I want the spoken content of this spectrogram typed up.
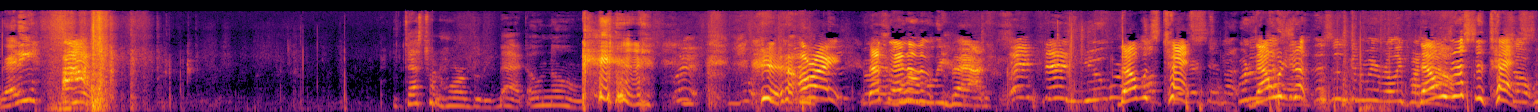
Ready? Ah! The test went horribly bad. Oh no. Alright, that's the end of the bad. Wait, that was test. That, was just this is gonna be really funny. That now. was just a test. So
